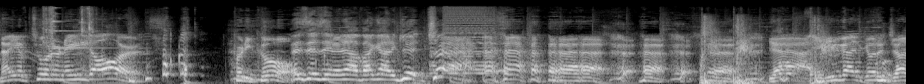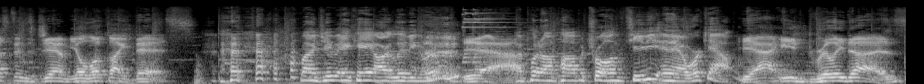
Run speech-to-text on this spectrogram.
Now you have two hundred eighty dollars. Pretty mm. cool. This isn't enough. I gotta get checked. yeah, if you guys go to Justin's gym, you'll look like this. My gym, aka our living room. Yeah. I put on Paw Patrol on the TV and I work out. Yeah, he really does.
